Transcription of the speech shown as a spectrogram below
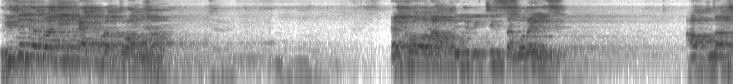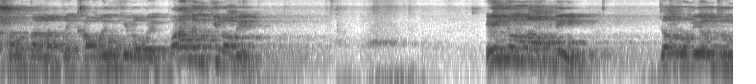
রিজিকের মালিক একমাত্র আল্লাহ। এখন আপনি যদি চিন্তা করেন, আপনার সন্তান আপনি খাওয়াবেন কীভাবে, পড়াবেন কীভাবে? এই জন্য আপনি জন্ম নিয়ন্ত্রণ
